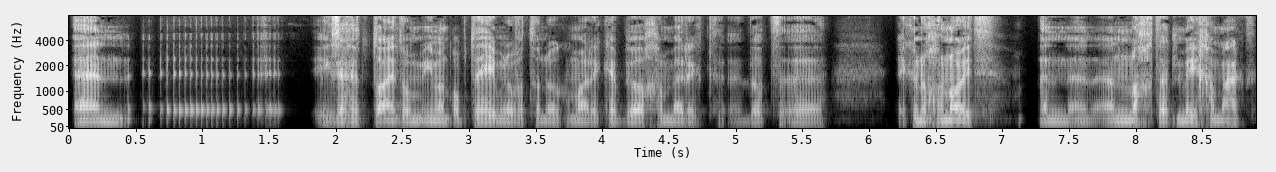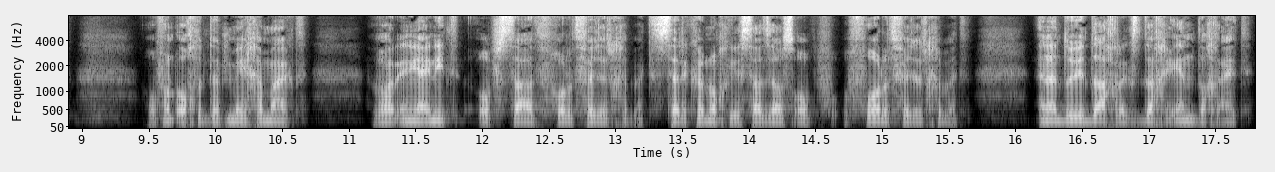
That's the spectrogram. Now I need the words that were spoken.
En ik zeg het totaal niet om iemand op te hemelen of wat dan ook, maar ik heb wel gemerkt dat uh, ik nog nooit een, een, een, nacht heb meegemaakt, of een ochtend heb meegemaakt, waarin jij niet opstaat voor het Fajr-gebed. Sterker nog, je staat zelfs op voor het Fajr-gebed. En dat doe je dagelijks, dag in, dag uit.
